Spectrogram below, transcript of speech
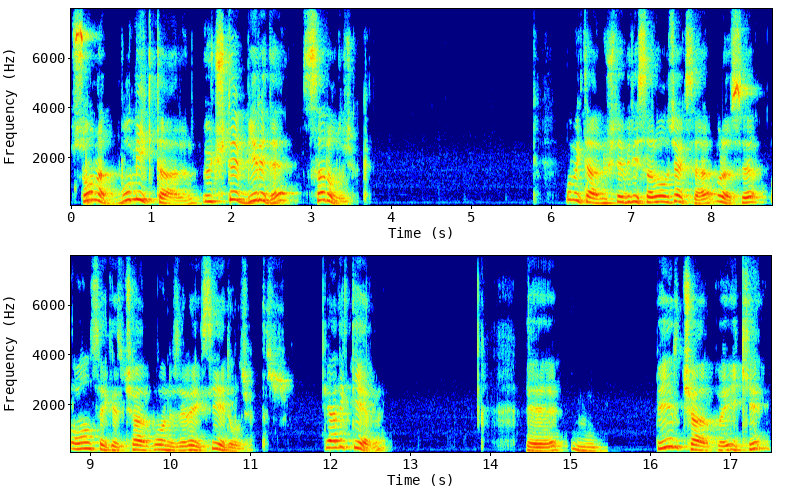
Sonra bu miktarın 3'te biri de sarı olacak. Bu miktarın üçte biri sarı olacaksa burası 18 çarpı 10 üzeri eksi 7 olacaktır. Geldik diğerine. Ee, 1 çarpı 2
